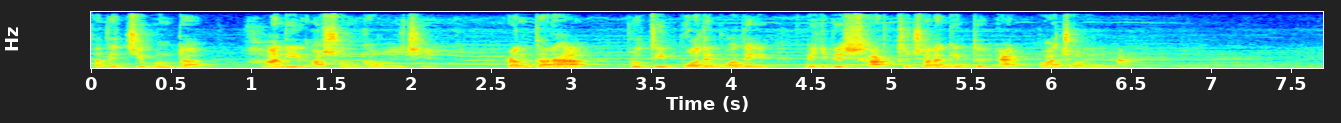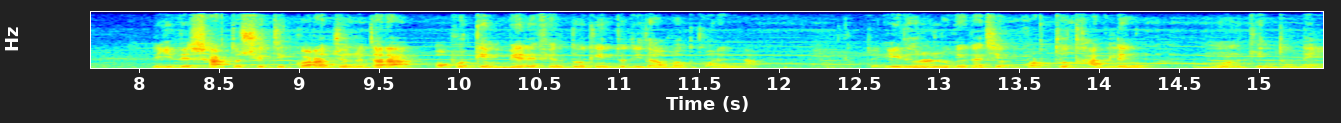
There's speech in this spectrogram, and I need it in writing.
তাদের জীবনটা হানির আশঙ্কা রয়েছে। কারণ তারা প্রতি পদে পদে নিজেদের স্বার্থ ছাড়া কিন্তু এক পা চলেন না। নিজেদের স্বার্থ সিদ্ধি করার জন্য তারা অপরকে মেরে ফেলতেও কিন্তু দ্বিধাবোধ করেন না। তো এই ধরনের লোকের কাছে অর্থ থাকলেও মন কিন্তু নেই।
